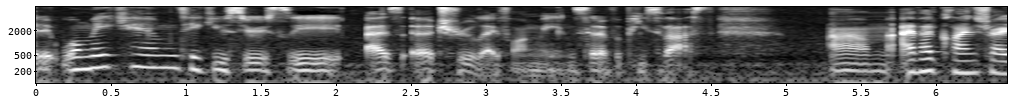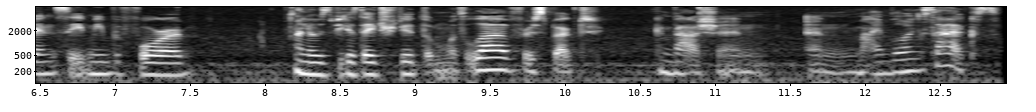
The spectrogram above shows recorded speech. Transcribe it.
It will make him take you seriously as a true lifelong mate instead of a piece of ass. Um, I've had clients try and save me before, and it was because I treated them with love, respect, compassion, and mind blowing sex.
